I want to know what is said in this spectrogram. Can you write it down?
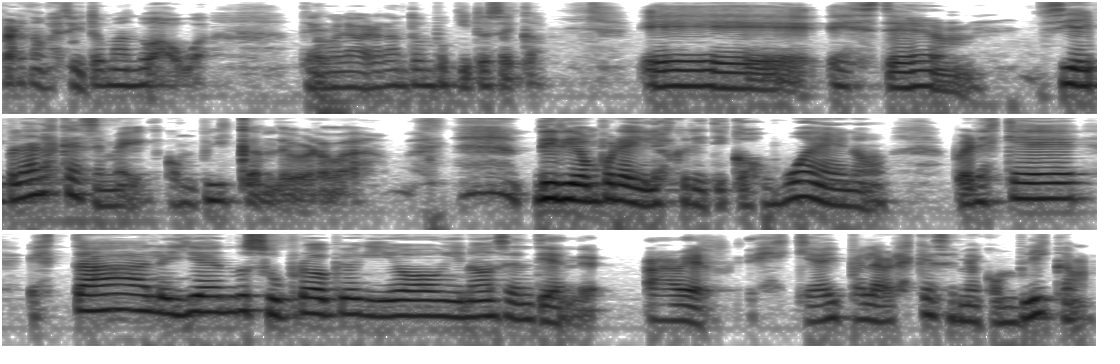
Perdón, estoy tomando agua. Tengo la garganta un poquito seca. Eh, este, sí, hay palabras que se me complican de verdad. Dirían por ahí los críticos, bueno, pero es que está leyendo su propio guion y no se entiende. A ver, es que hay palabras que se me complican.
